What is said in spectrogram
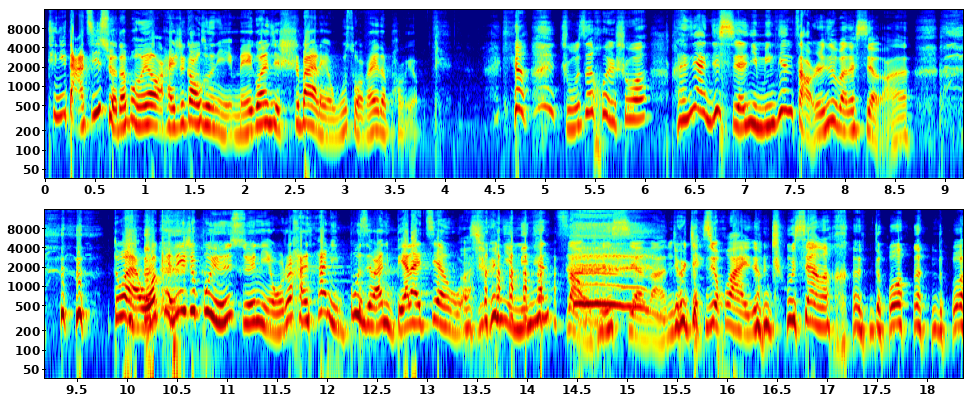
替你打鸡血的朋友，还是告诉你没关系，失败了也无所谓的朋友？呀，竹子会说：“寒假你写，你明天早晨就把它写完。”对我肯定是不允许你。我说寒假你不写完，你别来见我。就是你明天早晨写完，就是这句话已经出现了很多很多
